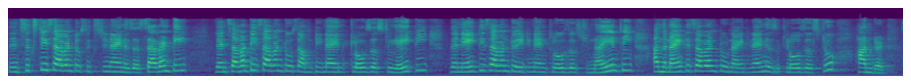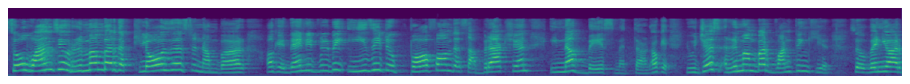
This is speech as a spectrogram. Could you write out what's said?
then 67 to 69 is a 70 then 77 to 79 closest to 80 then 87 to 89 closest to 90 and the 97 to 99 is closest to 100 so once you remember the closest number okay then it will be easy to perform the subtraction in a base method. Okay you just remember one thing here. So when you are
